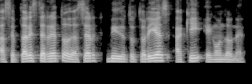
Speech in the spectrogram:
aceptar este reto de hacer videotutorías aquí en Onda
